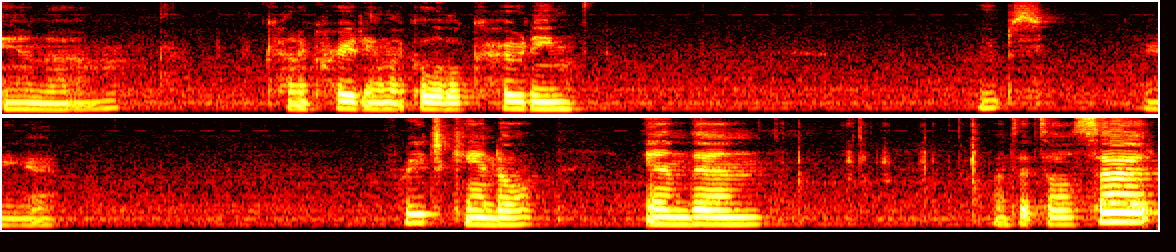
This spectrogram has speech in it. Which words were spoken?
and um, kind of creating like a little coating oops, there you go, for each candle. And then once it's all set,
